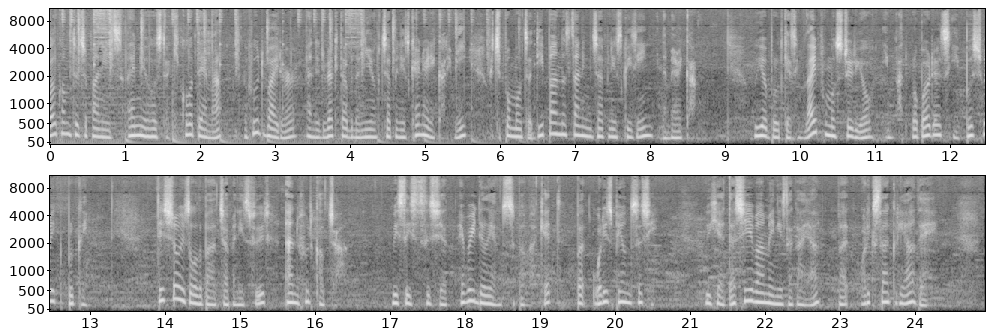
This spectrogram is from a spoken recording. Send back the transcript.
welcome to Japan Eats. I'm your host Akiko Tema, a food writer and the director of the New York Japanese Culinary Academy, which promotes a deeper understanding of Japanese cuisine in America. We are broadcasting live from a studio in, at Roberta's in Bushwick, Brooklyn. This show is all about Japanese food and food culture. We see sushi at every deli and supermarket, but what is beyond sushi? We hear dashi ramen izakaya, but what exactly are they?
